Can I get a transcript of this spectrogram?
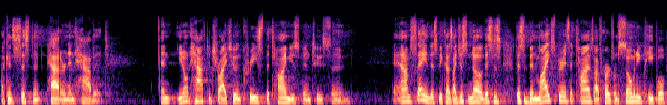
a consistent pattern and habit. And you don't have to try to increase the time you spend too soon. And I'm saying this because I just know this, is, this has been my experience at times. I've heard from so many people.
